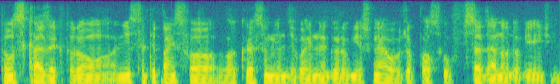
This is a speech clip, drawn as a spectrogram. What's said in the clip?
Tą skazę, którą niestety państwo w okresu międzywojennego również miało, że posłów wsadzano do więzień.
